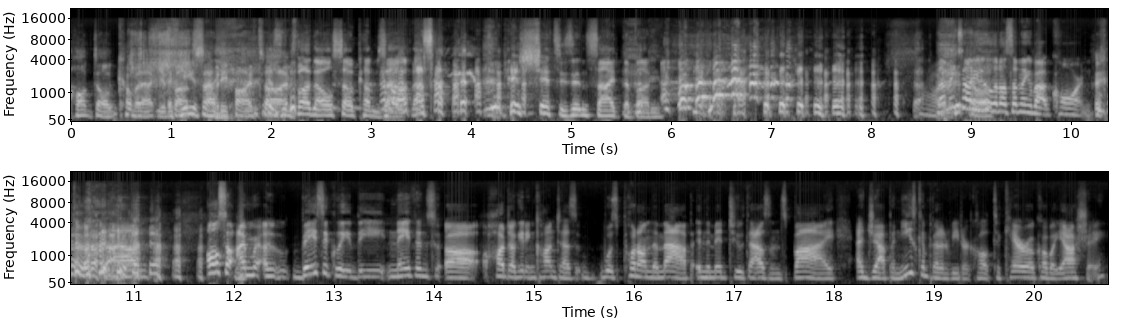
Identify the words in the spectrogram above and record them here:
hot dog coming out your butt He's- 75 Because the times. bun also comes out. That's his shit is inside the bun. Let me tell you a little something about corn. Um, also, I'm uh, basically the Nathan's uh, hot dog eating contest was put on the map in the mid 2000s by a Japanese competitive eater called Takeru Kobayashi.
